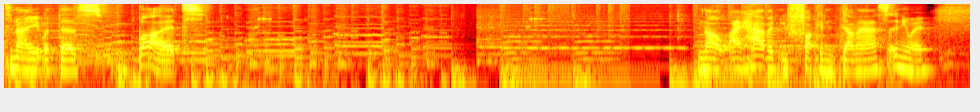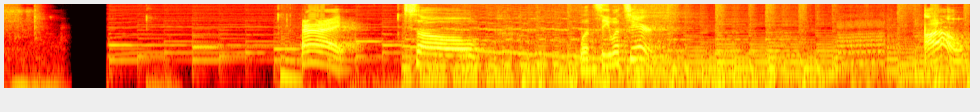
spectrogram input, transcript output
tonight with this, but... No, I haven't, you fucking dumbass. Anyway. Alright, so... Let's see what's here. Oh!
